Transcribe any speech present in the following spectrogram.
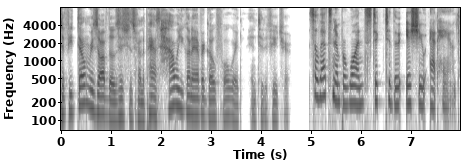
if you don't resolve those issues from the past, how are you going to ever go forward into the future? So that's number one stick to the issue at hand.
